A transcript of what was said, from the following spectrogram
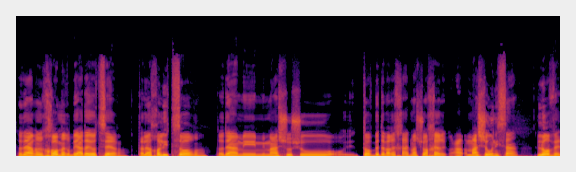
אתה יודע, אומרים חומר ביד היוצר. אתה לא יכול ליצור, אתה יודע, ממשהו שהוא טוב בדבר אחד, משהו אחר. מה שהוא ניסה, לא עובד.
